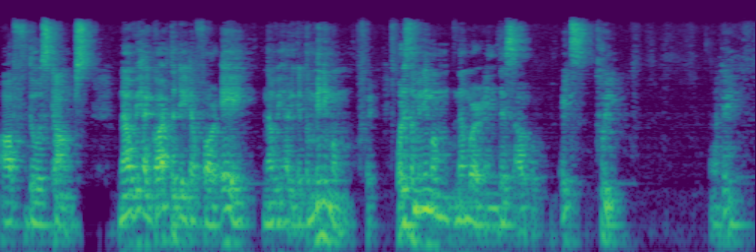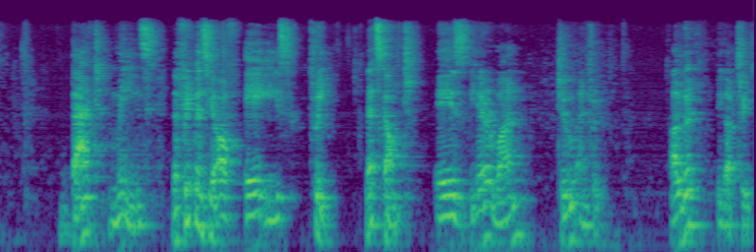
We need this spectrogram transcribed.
of those counts. Now we have got the data for A, now we have to get the minimum of it. What is the minimum number in this output? It's 3. Okay. That means the frequency of A is 3. Let's count. A is here 1, 2 and 3. All good? We got 3.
